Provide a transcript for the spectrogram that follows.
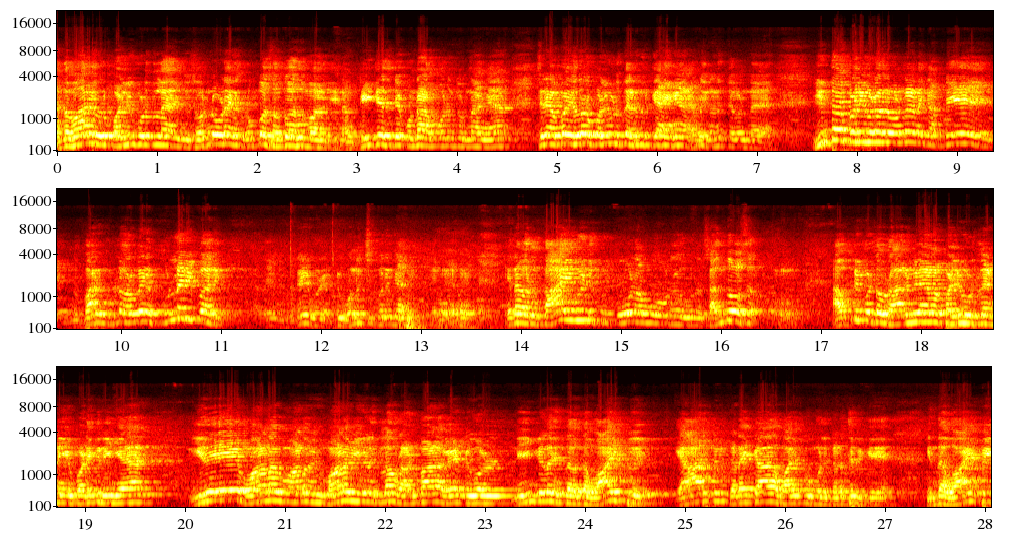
அந்த மாதிரி ஒரு பள்ளிக்கூடத்தில் இங்கே சொன்ன உடனே எனக்கு ரொம்ப சந்தோஷமா இருந்துச்சு. நம்ம டீச்சர்ஸ் டே கொண்டாட போறோம்னு சொன்னாங்க. சரி அப்போ ஏதோ ஒரு பள்ளிக்கூடத்தை எடுத்திருக்காங்க அப்படின்னு நினைச்ச உடனே இந்த பள்ளிக்கூடம் ஒன்றா எனக்கு அப்படியே இந்த பாருங்க உள்ள வரவே எனக்கு புல்லரிப்பாரு. அதே ஒரு எப்படி உணர்ச்சி பாருங்க. ஏன்னா ஒரு தாய் வீட்டுக்கு போன ஒரு ஒரு சந்தோஷம். அப்படிப்பட்ட ஒரு அருமையான பள்ளிக்கூடத்தில் நீங்கள் படிக்கிறீங்க. இதே மாணவ மாணவி மாணவிகளுக்கெல்லாம் ஒரு அன்பான வேண்டுகோள். நீங்களும் இந்த இந்த வாய்ப்பு யாருக்கும் கிடைக்காத வாய்ப்பு உங்களுக்கு கிடைச்சிருக்கு. இந்த வாய்ப்பை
